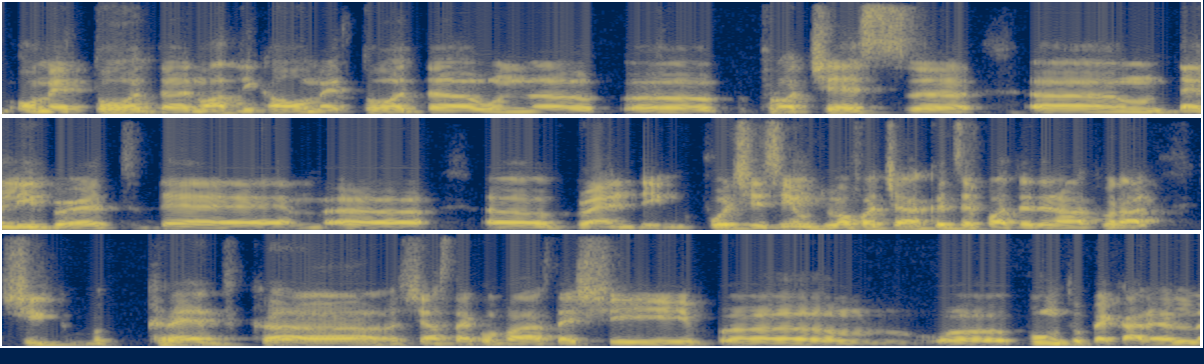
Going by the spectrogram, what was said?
o metodă, nu aplica o metodă, un proces um, deliberate de branding. Pur și simplu o făcea cât se poate de natural. Și cred că, și asta e cumva, asta e și punctul pe care îl,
